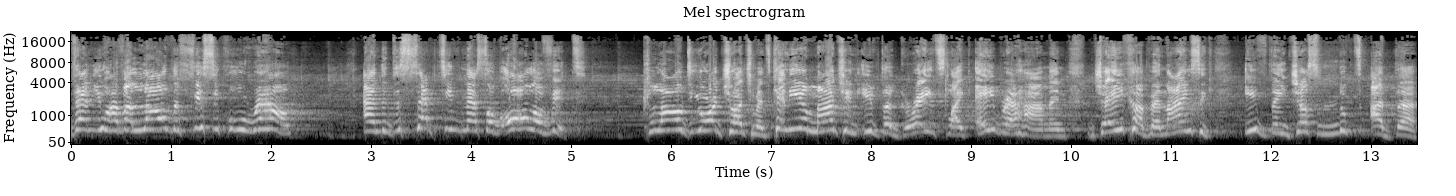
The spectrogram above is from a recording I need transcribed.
then you have allowed the physical realm and the deceptiveness of all of it cloud your judgment. Can you imagine if the greats like Abraham and Jacob and Isaac, if they just looked at the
